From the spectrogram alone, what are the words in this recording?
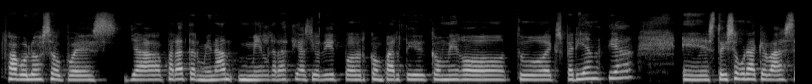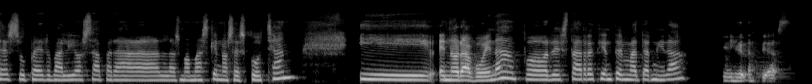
Fabuloso, pues ya para terminar, mil gracias Judith por compartir conmigo tu experiencia. Eh, estoy segura que va a ser súper valiosa para las mamás que nos escuchan y enhorabuena por esta reciente maternidad. Mil gracias.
